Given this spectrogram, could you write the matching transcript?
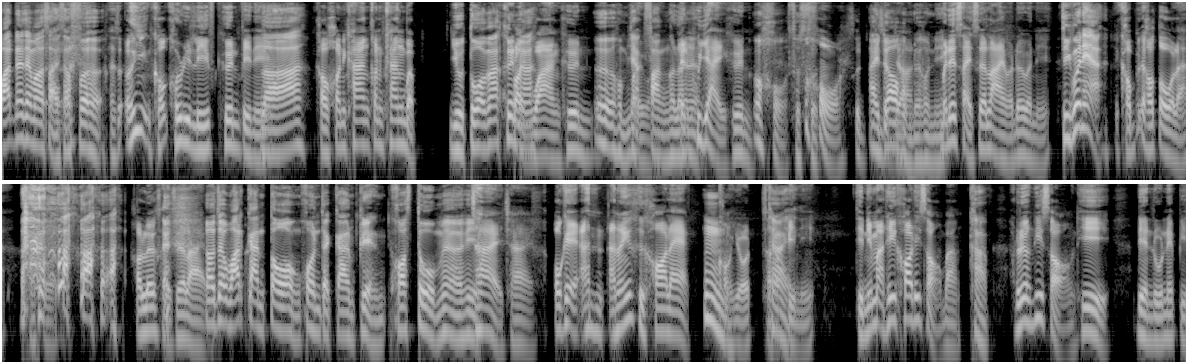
วัฒน์น่าจะมาสาย suffer เอ้ยเขาเขา relief ขึ้นปีนี้เหรอเขาค่อนข้างค่อนข้างแบบ อยู่ตัวมากขึ้นปล่อยนะวางขึ้นเออผมอยากฟังเขาแล้วเป็นเนี่ยผู้ใหญ่ขึ้นโอ้โหสุโอ้ดโหสุดไอดอลสุผมเลยคนนี้ ไม่ได้ใส่เสื้อลายมาด้วยวันนี้ๆจริงปะเนี่ย เขาเขาโตแล้ว เขาเลิกใส่เสื้อลายเราจะวัดการโตของคนจากการเปลี่ยน costume ใช่ไหมพี่ ใช่ใช่โอเค อันอันนั้นก็คือข้อแรกอืมของยศสำหรับใช่ ปีนี้ ทีนี้มาที่ข้อที่สองบ้าง ครับ เรื่องที่สองที่เรียนรู้ในปี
